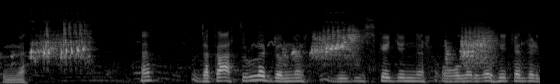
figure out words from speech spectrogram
күнге. Закастылар жоннар, жидиске жоннар, оғыларға хетелдер,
